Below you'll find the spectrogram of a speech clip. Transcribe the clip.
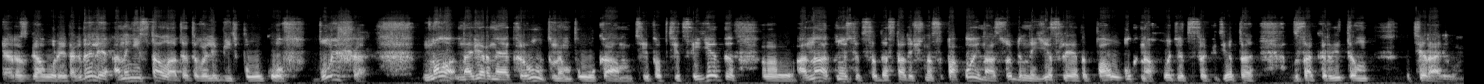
разговоры и так далее. Она не стала от этого любить пауков больше, но, наверное, крупным паукам типа птицеедов э, она относится достаточно спокойно, особенно если этот паук находится где-то в закрытом террариуме.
